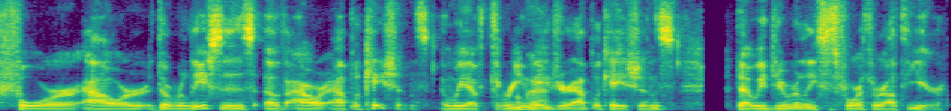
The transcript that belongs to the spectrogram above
for our the releases of our applications. And we have three Okay. major applications that we do releases for throughout the year.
